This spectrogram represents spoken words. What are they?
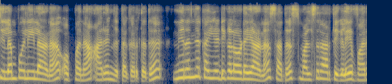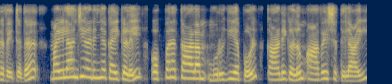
ചിലമ്പൊലിയിലാണ് ഒപ്പന അരങ്ങ് തകർത്തത്. നിറഞ്ഞ കയ്യടികളോടെയാണ് സദസ് മത്സരാർത്ഥികളെ വരവേറ്റത്. മൈലാഞ്ചി അണിഞ്ഞ കൈകളിൽ ഒപ്പനത്താളം മുറുകിയപ്പോൾ കാണികളും ആവേശത്തിലായി.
